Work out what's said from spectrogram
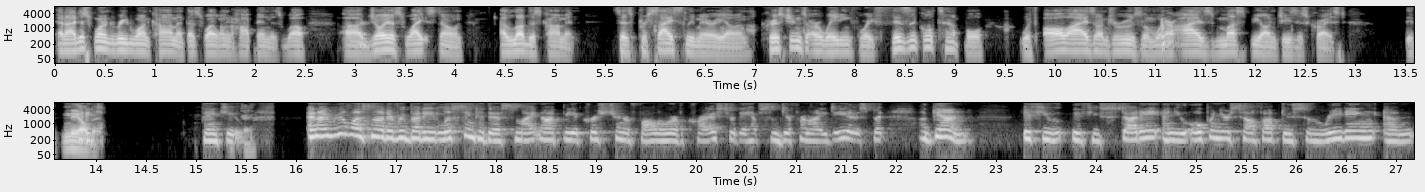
And I just wanted to read one comment. That's why I wanted to hop in as well. Uh, sure. Joyous Whitestone. I love this comment. It says precisely, Mary Ellen. Christians are waiting for a physical temple with all eyes on Jerusalem when our eyes must be on Jesus Christ. It nailed Thank it. Thank you. Okay. And I realize not everybody listening to this might not be a Christian or follower of Christ, or they have some different ideas. But again, if you if you study and you open yourself up, do some reading and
